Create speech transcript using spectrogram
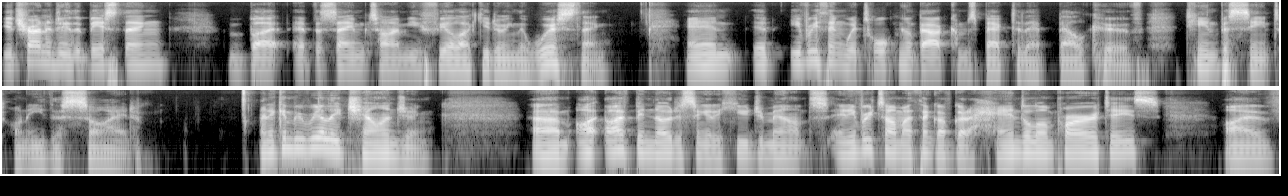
you're trying to do the best thing, but at the same time you feel like you're doing the worst thing. And it, everything we're talking about comes back to that bell curve 10% on either side. And it can be really challenging. Um, I, have been noticing it a huge amount. And every time I think I've got a handle on priorities, I've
